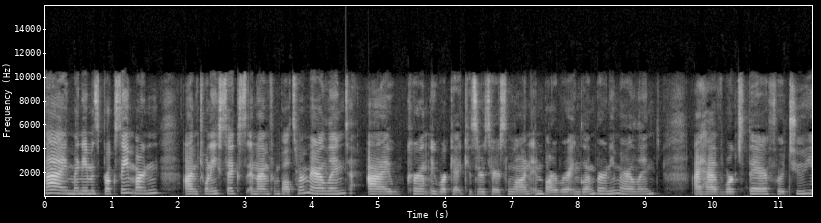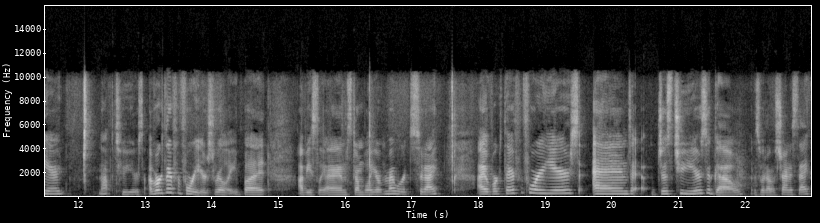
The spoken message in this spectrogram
Hi, my name is Brooke St. Martin. I'm 26 and I'm from Baltimore, Maryland. I currently work at Kisner's Hair Salon and Barber in Glen Burnie, Maryland. I have worked there for two years, not two years, I've worked there for four years really, but obviously I am stumbling over my words today. I have worked there for four years and just two years ago, is what I was trying to say,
